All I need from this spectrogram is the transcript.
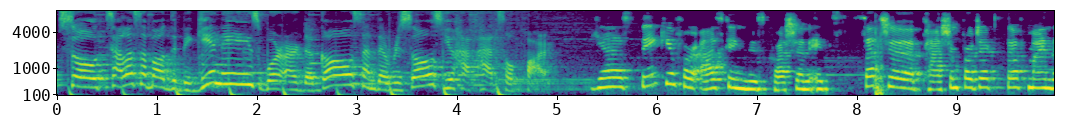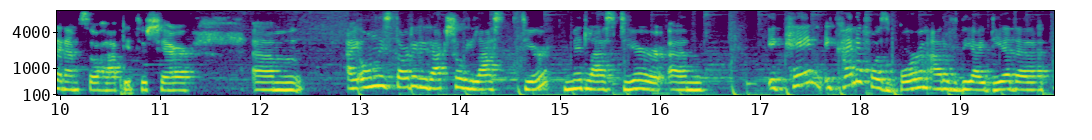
So tell us about the beginnings, what are the goals and the results you have had so far? Yes, thank you for asking this question. It's such a passion project of mine that I'm so happy to share. Um, I only started it actually last year, mid last year, and it came, it kind of was born out of the idea that,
